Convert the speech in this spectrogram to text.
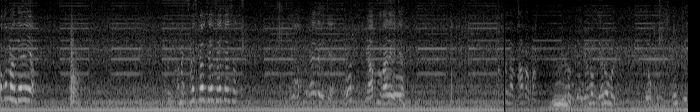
조금만 내려요. 가만, 살살, 살살, 살살, 살살. 이 앞으로 가야 되겠지? 어? 이 앞으로 가야 되겠지? 나 봐봐봐. 음. 요놈 내려오면 요, 금, 있지?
